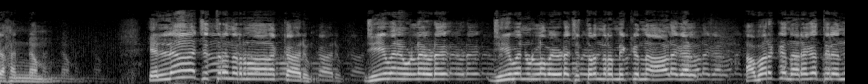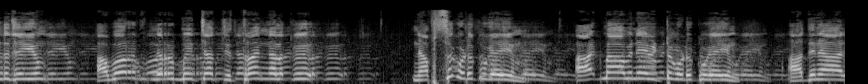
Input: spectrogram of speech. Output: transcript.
ജഹന്നം. എല്ലാ ചിത്ര നിർമ്മാണക്കാരും ജീവനുള്ളവയുടെ ജീവനുള്ളവയുടെ ചിത്രം നിർമ്മിക്കുന്ന ആളുകൾ അവർക്ക് നരകത്തിൽ എന്തു ചെയ്യും? അവർ നിർമ്മിച്ച ചിത്രങ്ങൾക്ക് നഫ്സ് കൊടുക്കുകയും ആത്മാവിനെ വിട്ടുകൊടുക്കുകയും അതിനാൽ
